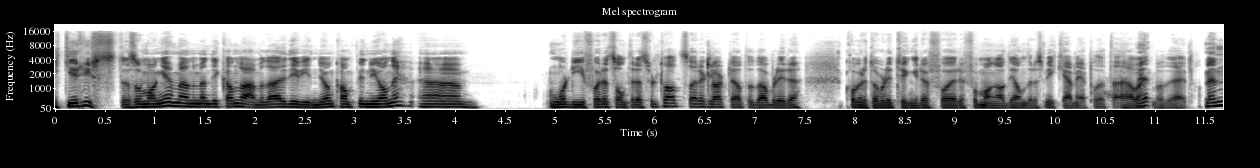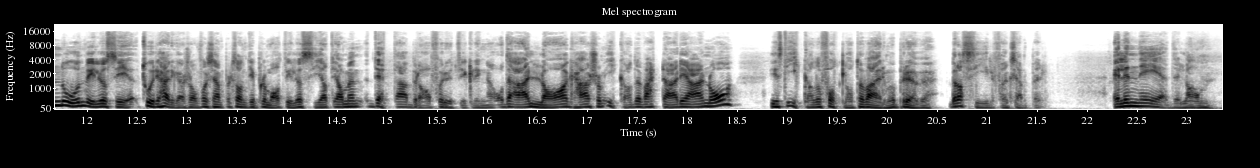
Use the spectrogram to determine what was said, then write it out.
ikke ryste så mange, men, men de kan være med der. De vinner jo en kamp i ny og ne. Eh, når de får et sånt resultat, så er det klart det at da blir det, kommer det til å bli tyngre for, for mange av de andre som ikke er med på dette. Med på det. Men noen vil jo si, Tore Hergersson for eksempel, sånn diplomat vil jo si at ja, men dette er bra for utviklinga, og det er lag her som ikke hadde vært der de er nå, hvis de ikke hadde fått lov til å være med å prøve. Brasil, eksempel. Eller Nederland.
